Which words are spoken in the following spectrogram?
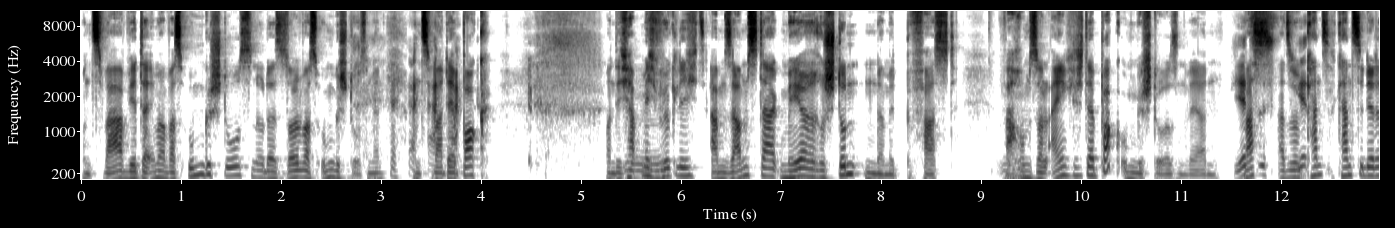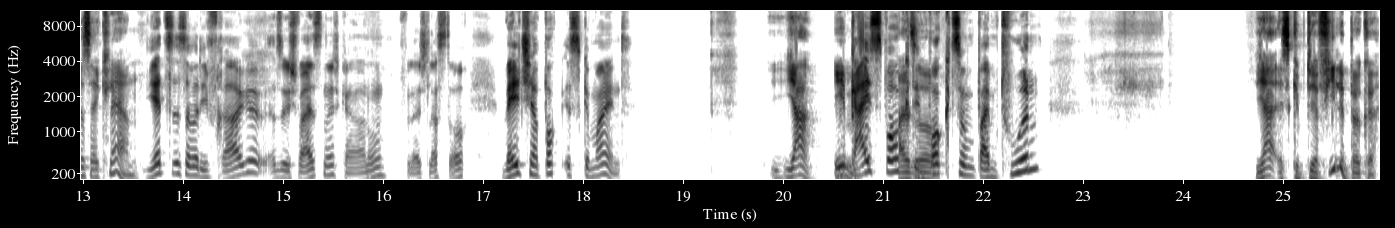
Und zwar wird da immer was umgestoßen oder soll was umgestoßen werden. Und zwar der Bock. Und ich habe mich mhm. wirklich am Samstag mehrere Stunden damit befasst. Warum soll eigentlich der Bock umgestoßen werden? Jetzt Was? Ist, also jetzt, kannst, kannst du dir das erklären? Jetzt ist aber die Frage, also ich weiß nicht, keine Ahnung, vielleicht lasst du auch, welcher Bock ist gemeint? Ja, eben. Geißbock, also, den Bock zum, beim Touren? Ja, es gibt ja viele Böcke.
